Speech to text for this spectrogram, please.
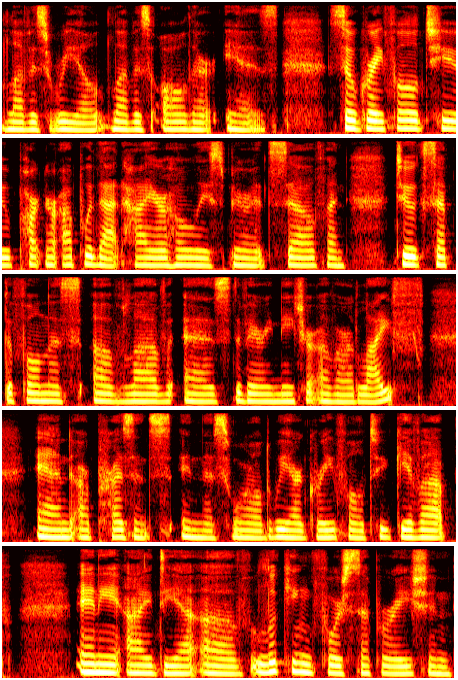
love is real, love is all there is. So grateful to partner up with that higher Holy Spirit self and to accept the fullness of love as the very nature of our life and our presence in this world. We are grateful to give up any idea of looking for separation,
